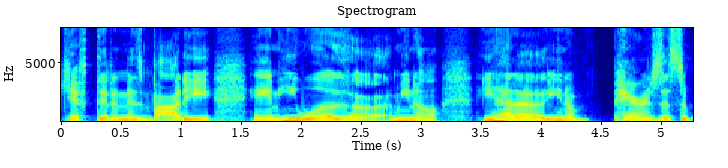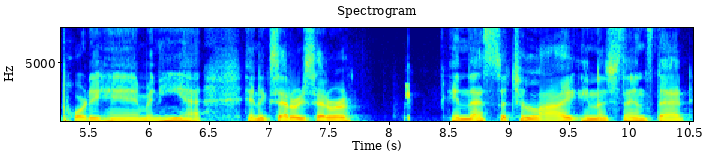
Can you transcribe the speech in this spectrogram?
gifted in his body, and he was, uh, you know, he had a, you know parents that supported him and he had and et cetera, et cetera. And that's such a lie in a sense that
